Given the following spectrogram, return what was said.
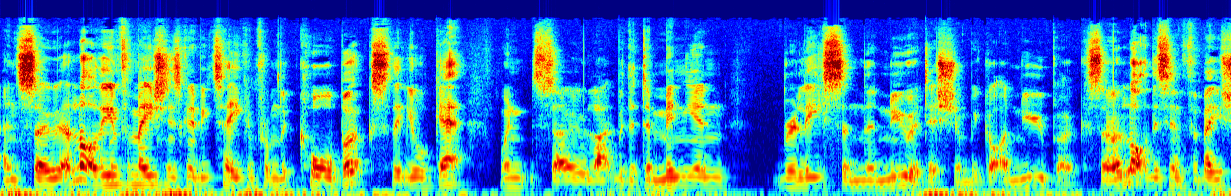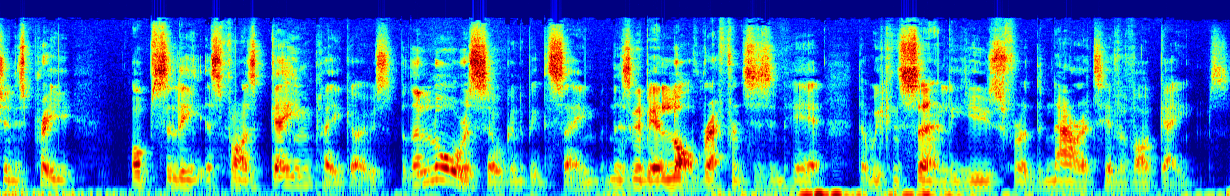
And so a lot of the information is going to be taken from the core books that you'll get when so like with the Dominion release and the new edition we got a new book. So a lot of this information is pretty obsolete as far as gameplay goes, but the lore is still going to be the same and there's going to be a lot of references in here that we can certainly use for the narrative of our games.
